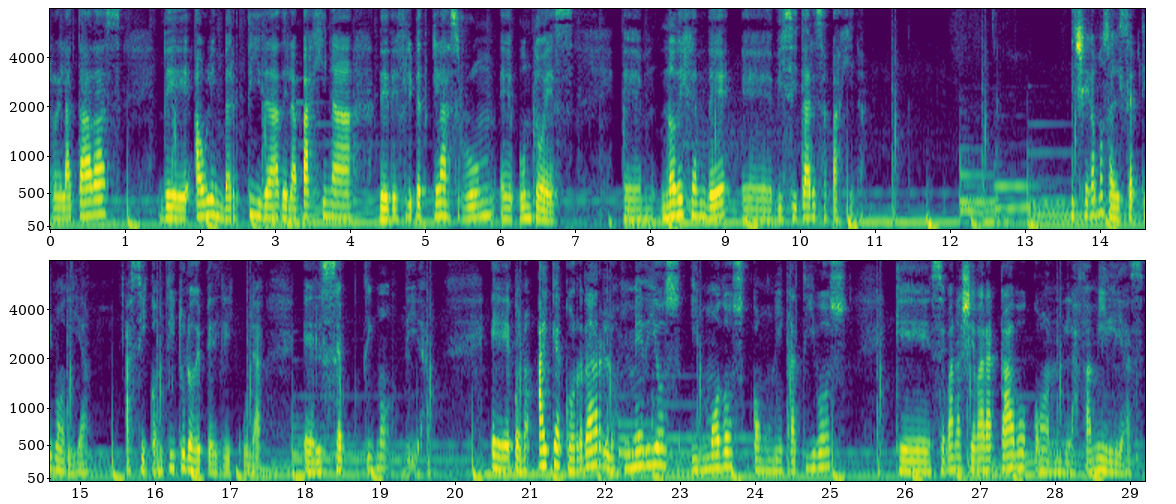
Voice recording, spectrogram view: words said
relatadas de aula invertida de la página de theflippedclassroom.es. Em, no dejen de visitar esa página. Y llegamos al séptimo día, así con título de película, el séptimo día. Eh, bueno, hay que acordar los medios y modos comunicativos que se van a llevar a cabo con las familias.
